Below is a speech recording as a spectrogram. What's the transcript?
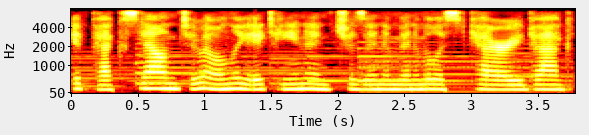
It packs down to only 18 inches in a minimalist carry bag.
